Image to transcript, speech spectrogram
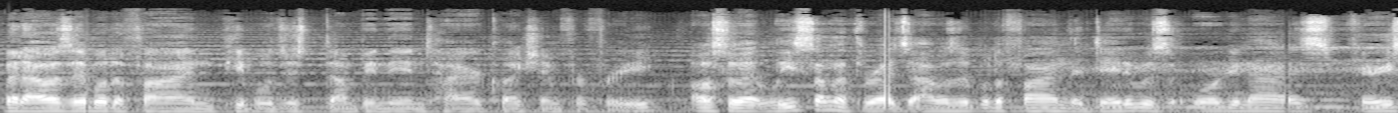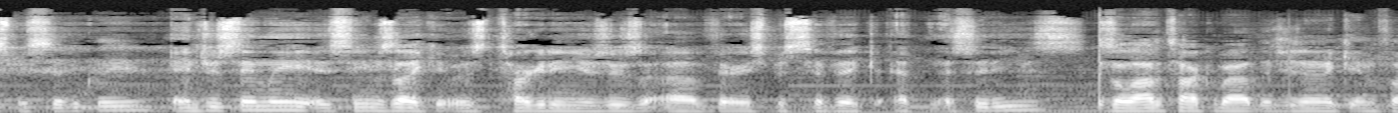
but I was able to find people just dumping the entire collection for free. Also, at least on the threads, I was able to find the data was organized very specifically. Interestingly, it seems like it was targeting users of very specific ethnicities. There's a lot of talk about the genetic info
